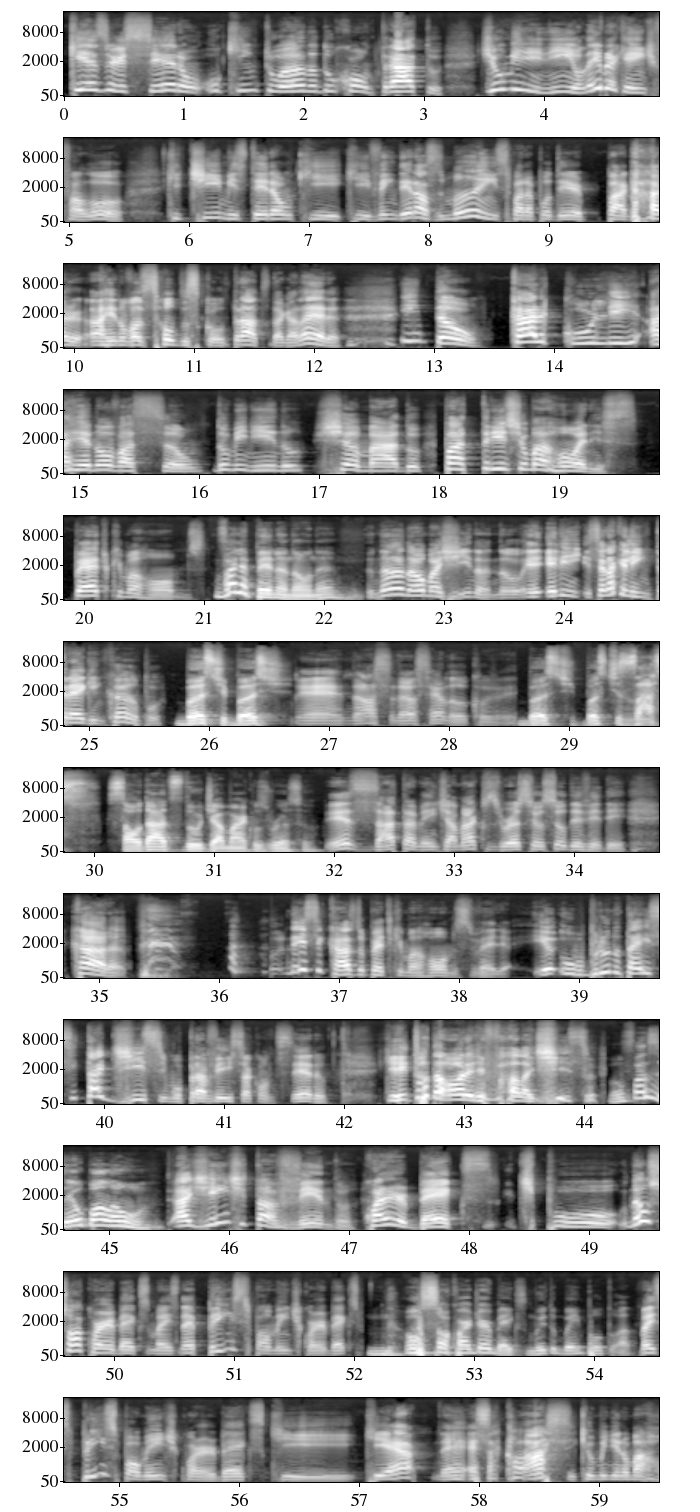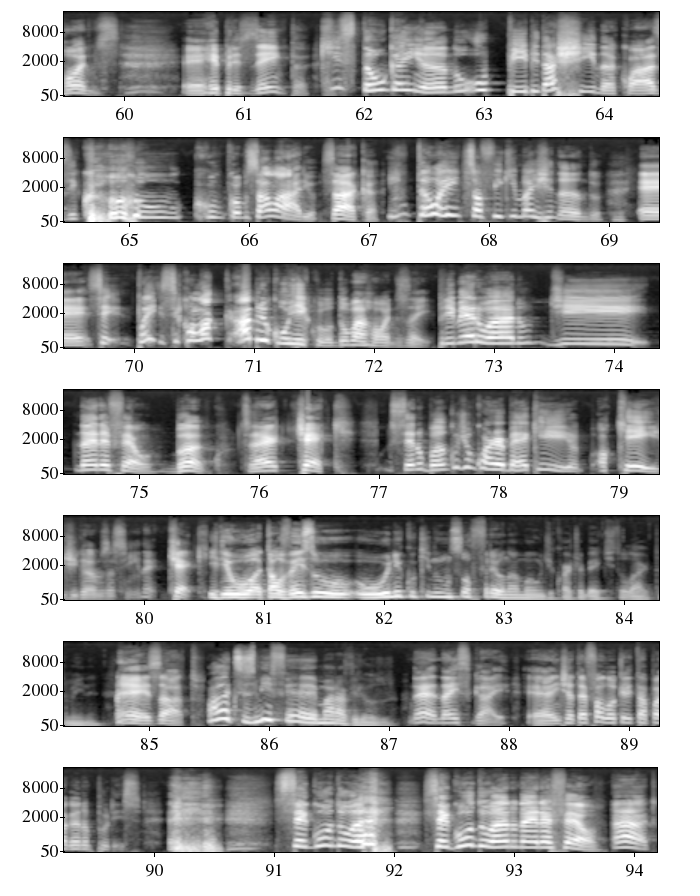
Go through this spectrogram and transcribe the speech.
que exerceram o quinto ano do contrato de um menininho. Lembra que a gente falou que times terão que, que vender as mães para poder pagar a renovação dos contratos da galera? Então, calcule a renovação do menino chamado Patrício Marrones. Patrick Mahomes. Vale a pena não, né? Não, não, imagina. Não, ele, será que ele entrega em campo? Bust, bust. É, nossa, não, você é louco. Véio. Bust, bustzaço. Saudades do Jamarcus Russell. Exatamente, Jamarcus Russell é o seu DVD. Cara, nesse caso do Patrick Mahomes, velho, eu, o Bruno tá excitadíssimo para ver isso acontecendo, que toda hora ele fala disso. Vamos fazer o bolão. A gente tá vendo quarterbacks tipo, não só quarterbacks, mas, né, principalmente quarterbacks. Não só quarterbacks, muito bem pontuado. Mas principalmente quarterbacks que, que é, né, essa classe que o menino Mahomes é, representa, que estão ganhando o PIB da China, quase com, com, como salário, saca? Então a gente só fica imaginando. Você é, coloca, abre o currículo do Mahomes aí. Primeiro ano de na NFL, banco, certo? Check ser no banco de um quarterback ok, digamos assim, né? Check. E o, talvez o, o único que não sofreu na mão de quarterback titular também, né? É, exato. O Alex Smith é maravilhoso. É, nice guy. É, a gente até falou que ele tá pagando por isso. segundo, ano, segundo ano na NFL. Ah,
